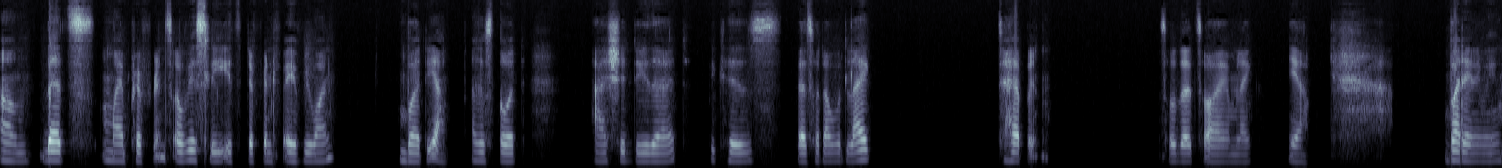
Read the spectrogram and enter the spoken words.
Um, that's my preference. Obviously, it's different for everyone, but yeah, I just thought I should do that because that's what I would like to happen. So that's why I'm like, yeah. But anyway,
